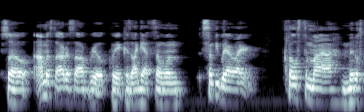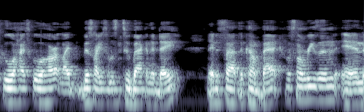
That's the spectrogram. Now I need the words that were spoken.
So I'm gonna start us off real quick because I got someone, some people that are like close to my middle school, high school heart. Like this, I used to listen to back in the day. They decided to come back for some reason and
